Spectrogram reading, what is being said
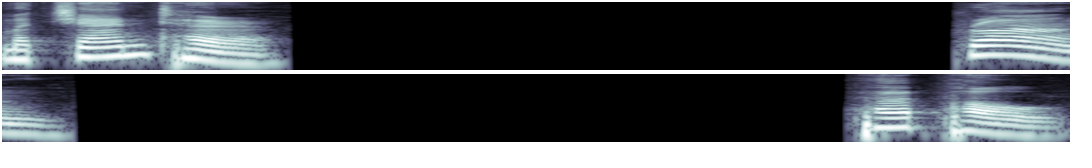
Magenta. Brown. Purple.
